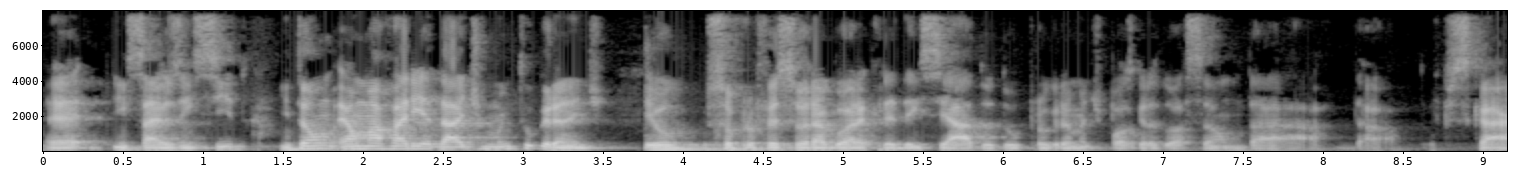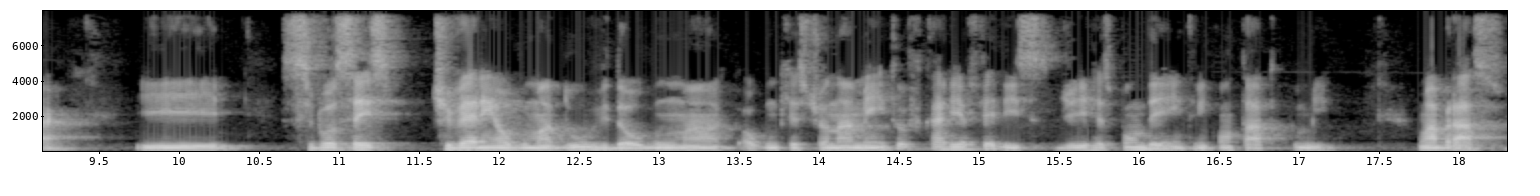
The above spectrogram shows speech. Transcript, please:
é, ensaios em situ. Então, é uma variedade muito grande. eu sou professor agora credenciado do programa de pós-graduação da, da UFSCar e se vocês tiverem alguma dúvida, alguma, algum questionamento, eu ficaria feliz de responder. Entre em contato comigo. Um abraço.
